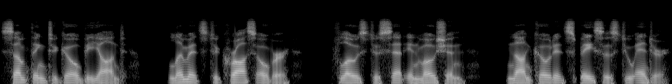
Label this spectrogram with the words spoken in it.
something to go beyond, limits to cross over, flows to set in motion, non-coded spaces to enter.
